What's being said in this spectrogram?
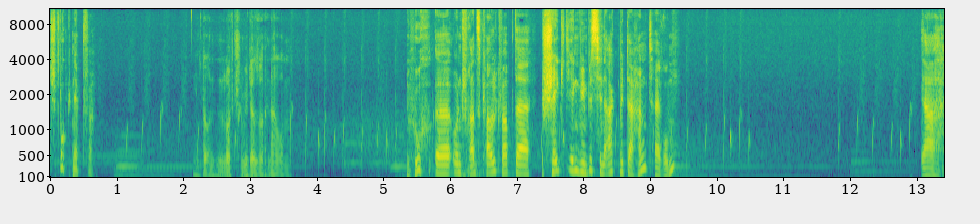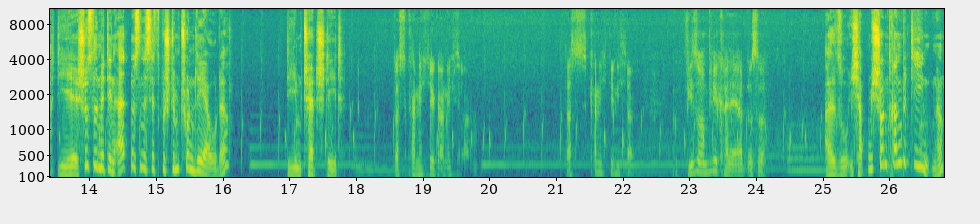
Spucknäpfe. Und da unten läuft schon wieder so einer rum. Huch, äh, und Franz Kaulquapp da shakt irgendwie ein bisschen arg mit der Hand herum. Ja, die Schüssel mit den Erdnüssen ist jetzt bestimmt schon leer, oder? Die im Chat steht. Das kann ich dir gar nicht sagen. Das kann ich dir nicht sagen. Wieso haben wir keine Erdnüsse? Also, ich habe mich schon dran bedient, ne?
